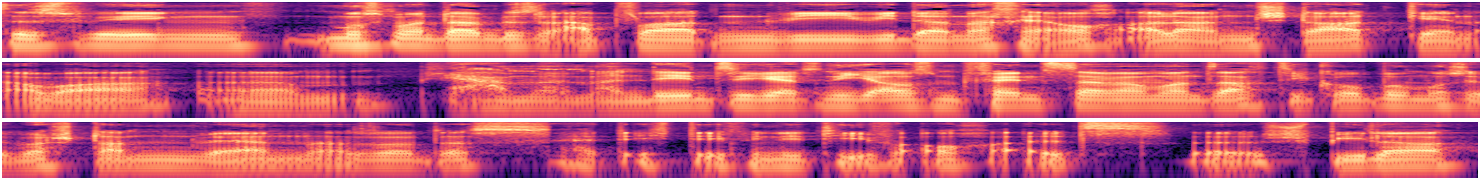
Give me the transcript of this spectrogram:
deswegen muss man da ein bisschen abwarten, wie, wie da nachher auch alle an den Start gehen. Aber ähm, ja, man, man lehnt sich jetzt nicht aus dem Fenster, wenn man sagt, die Gruppe muss überstanden werden. Also das hätte ich definitiv auch als äh, Spieler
